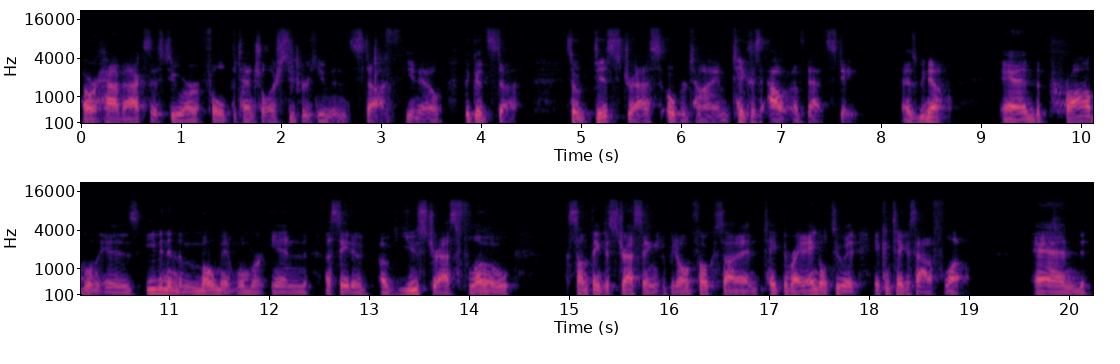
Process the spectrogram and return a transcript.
or have access to our full potential, our superhuman stuff, you know, the good stuff. So distress over time takes us out of that state, as we know. And the problem is, even in the moment when we're in a state of, of eustress, flow, something distressing, if we don't focus on it and take the right angle to it, it can take us out of flow. And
